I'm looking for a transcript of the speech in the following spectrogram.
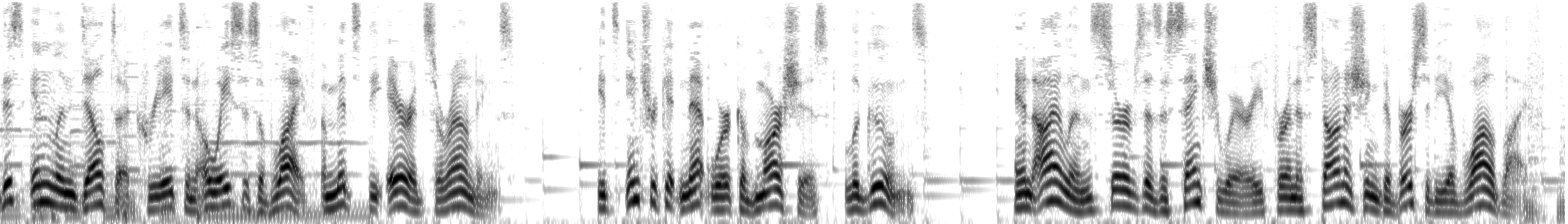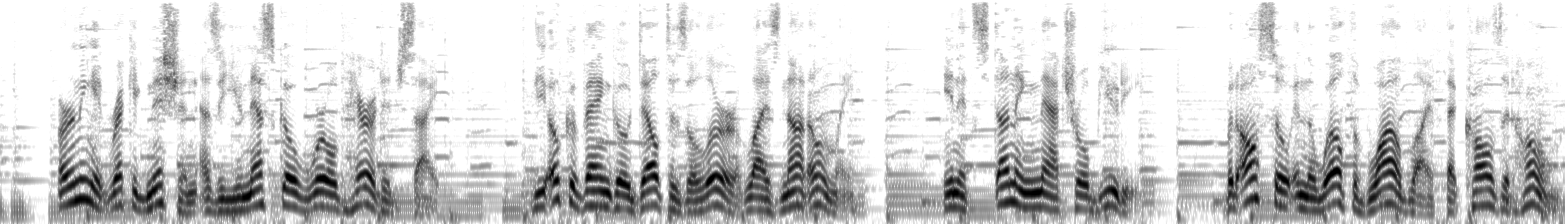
This inland delta creates an oasis of life amidst the arid surroundings. Its intricate network of marshes, lagoons, and islands serves as a sanctuary for an astonishing diversity of wildlife, earning it recognition as a UNESCO World Heritage Site. The Okavango Delta's allure lies not only in its stunning natural beauty, but also in the wealth of wildlife that calls it home.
